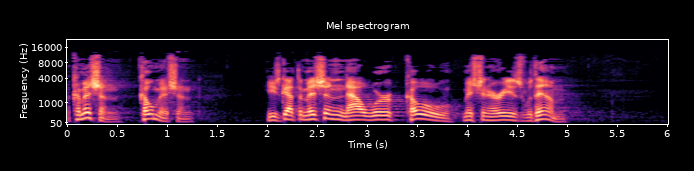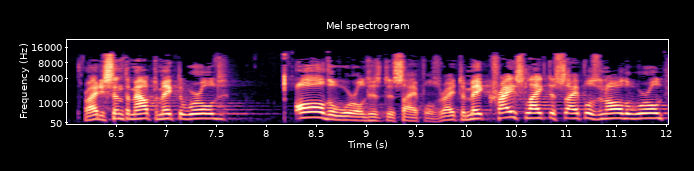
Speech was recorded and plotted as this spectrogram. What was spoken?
a commission, co-mission. He's got the mission, now we're co-missionaries with him. Right? He sent them out to make the world all the world his disciples, right? To make Christ like disciples in all the world.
